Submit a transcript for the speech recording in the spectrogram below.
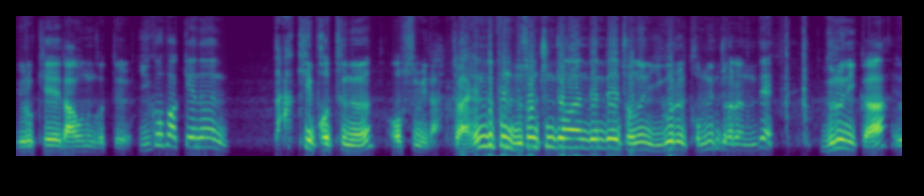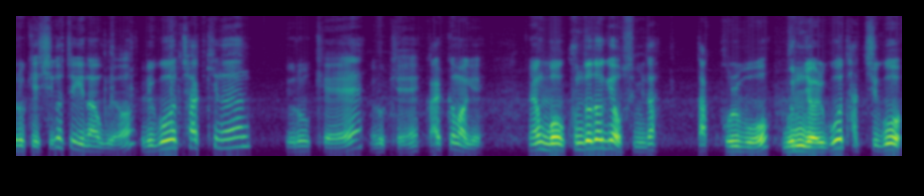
이렇게 나오는 것들. 이거밖에는 딱히 버튼은 없습니다. 자 핸드폰 무선 충전하는 데인데 저는 이거를 덮는 줄 알았는데 누르니까 이렇게 시거잭이 나오고요. 그리고 차 키는 이렇게 이렇게 깔끔하게. 그냥 뭐 군더더기 없습니다. 딱 볼보 문 열고 닫히고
